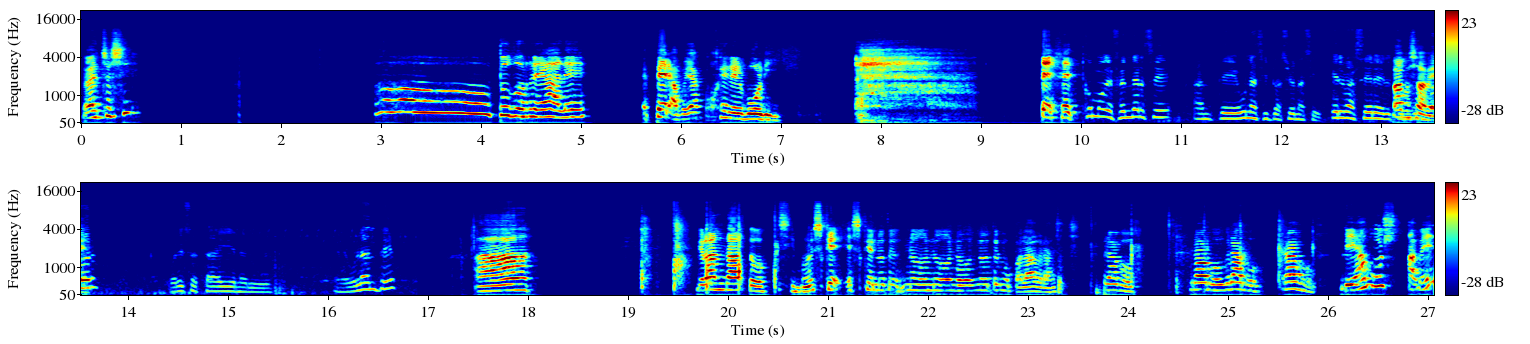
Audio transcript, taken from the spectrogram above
¿Lo ha hecho así? ¡Oh! Todo real, ¿eh? Espera, voy a coger el boli. Ah, Perfecto. ¿Cómo defenderse ante una situación así? Él va a ser el Vamos a ver. conductor, Por eso está ahí en el, en el volante. Ah. Gran dato. Es que, es que no, te- no, no, no, no tengo palabras. Bravo, bravo, bravo, bravo. Veamos a ver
